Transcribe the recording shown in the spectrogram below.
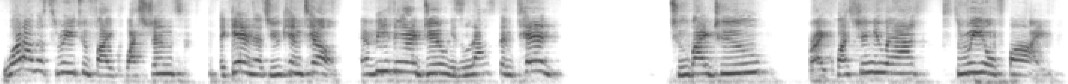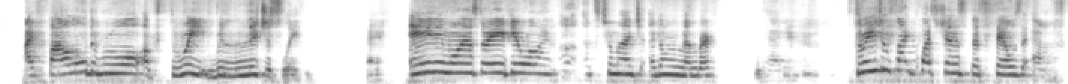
What are the three to five questions? Again, as you can tell, everything I do is less than 10. Two by two, right? Question you ask, three or five. I follow the rule of three religiously. Okay. Anything more than three, people are like, oh, that's too much. I don't remember. Okay. Three to five questions the sales ask.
